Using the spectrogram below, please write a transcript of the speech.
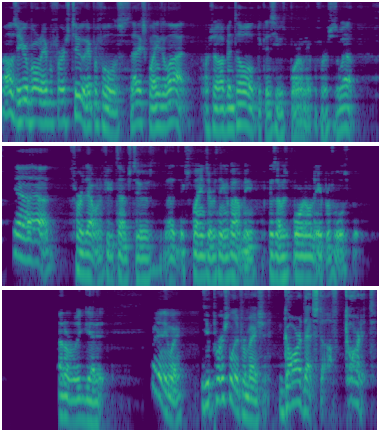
oh, so you were born on April 1st too, April Fool's. That explains a lot. Or so I've been told because he was born on April 1st as well. Yeah, I've heard that one a few times too. That explains everything about me because I was born on April Fool's, but I don't really get it. But anyway, your personal information. Guard that stuff. Guard it.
